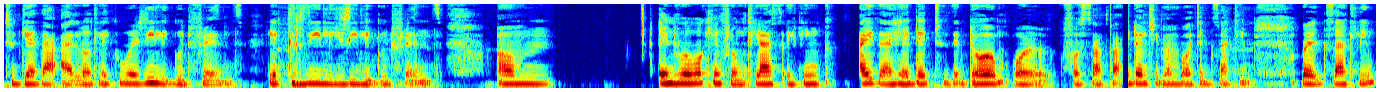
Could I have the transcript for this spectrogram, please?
together a lot. Like we were really good friends, like really, really good friends. Um, and we were walking from class. I think either headed to the dorm or for supper. I don't remember what exactly, where exactly.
